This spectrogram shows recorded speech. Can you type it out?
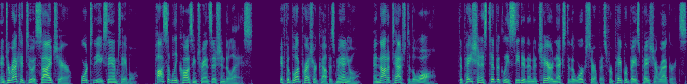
and directed to a side chair or to the exam table, possibly causing transition delays. If the blood pressure cuff is manual and not attached to the wall, the patient is typically seated in a chair next to the work surface for paper based patient records.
